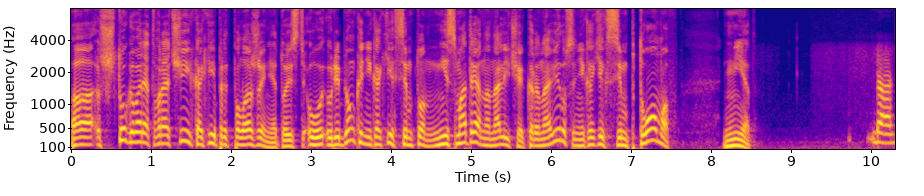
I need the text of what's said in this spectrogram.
А, что говорят врачи и какие предположения? То есть у, у ребенка никаких симптомов, несмотря на наличие коронавируса, никаких симптомов нет? Да.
